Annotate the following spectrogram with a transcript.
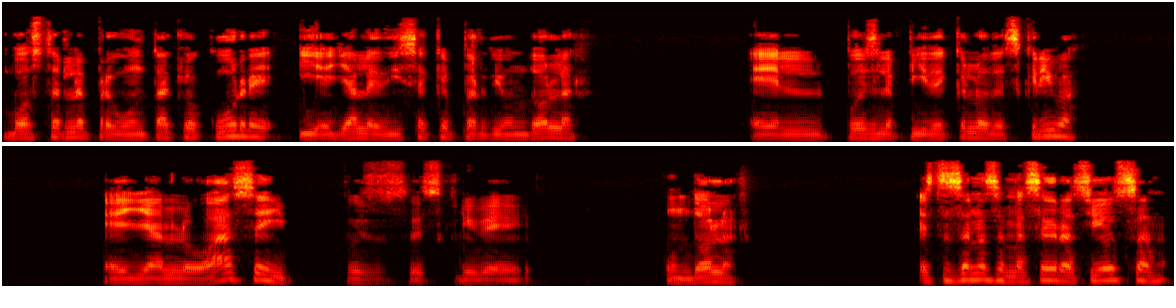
Buster le pregunta qué ocurre y ella le dice que perdió un dólar. Él pues le pide que lo describa. Ella lo hace y pues escribe un dólar. Esta escena se me hace graciosa,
